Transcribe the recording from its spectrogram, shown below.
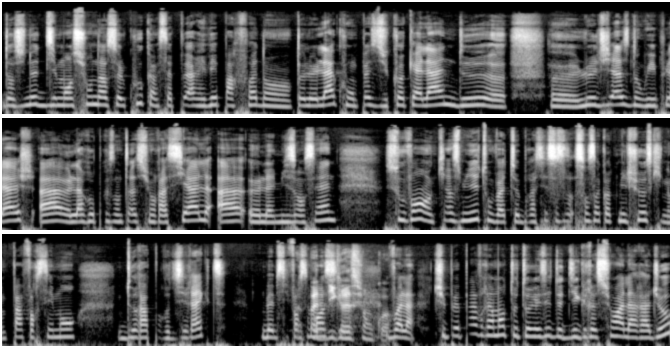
dans une autre dimension d'un seul coup, comme ça peut arriver parfois dans, le lac où on passe du coq à l'âne de euh, euh, le jazz dans Whiplash à euh, la représentation raciale, à la mise en scène. Souvent, en 15 minutes, on va te brasser 150 000 choses qui n'ont pas forcément de rapport direct même si forcément pas de digression quoi. Voilà, tu peux pas vraiment t'autoriser de digression à la radio.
